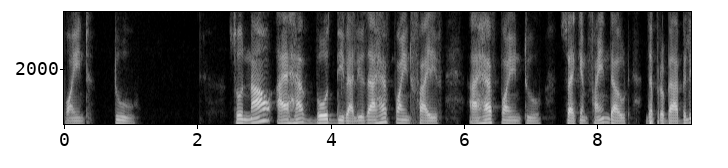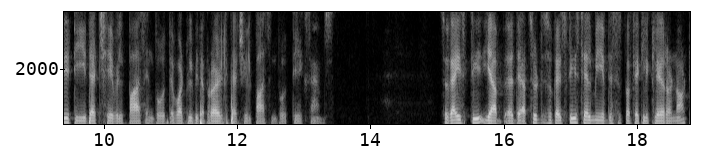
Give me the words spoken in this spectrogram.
0.2. So now I have both the values. I have 0.5, I have 0.2. So I can find out the probability that she will pass in both. The, what will be the probability that she will pass in both the exams. So guys, please, yeah, uh, the absolute. So guys, please tell me if this is perfectly clear or not.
